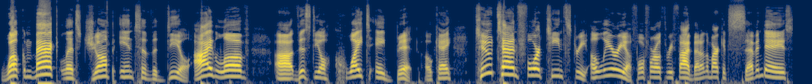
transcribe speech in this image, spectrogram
Welcome back. Let's jump into the deal. I love uh, this deal quite a bit, okay? 210 14th Street, Elyria, 44035. Been on the market seven days,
